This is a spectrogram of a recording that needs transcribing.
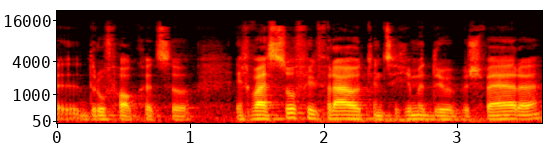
äh, drauf hackt. So. Ich weiß, so viele Frauen tun sich immer darüber beschweren,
